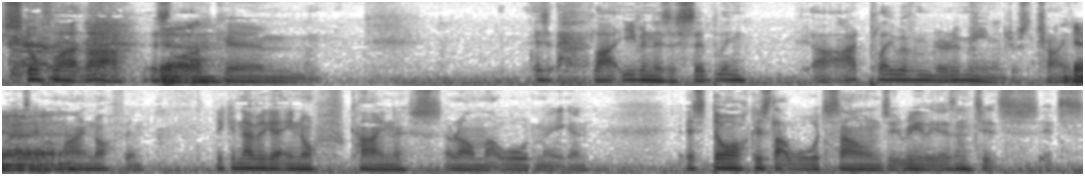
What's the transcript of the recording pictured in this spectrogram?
stuff like that. It's Yeah. like um, it's, like even as a sibling, I- I'd play with them. Do you know what I mean? And just try and Yeah. take my mind off. And you can never get enough kindness around that ward, mate. And as dark as that ward sounds, it really isn't. It's it's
